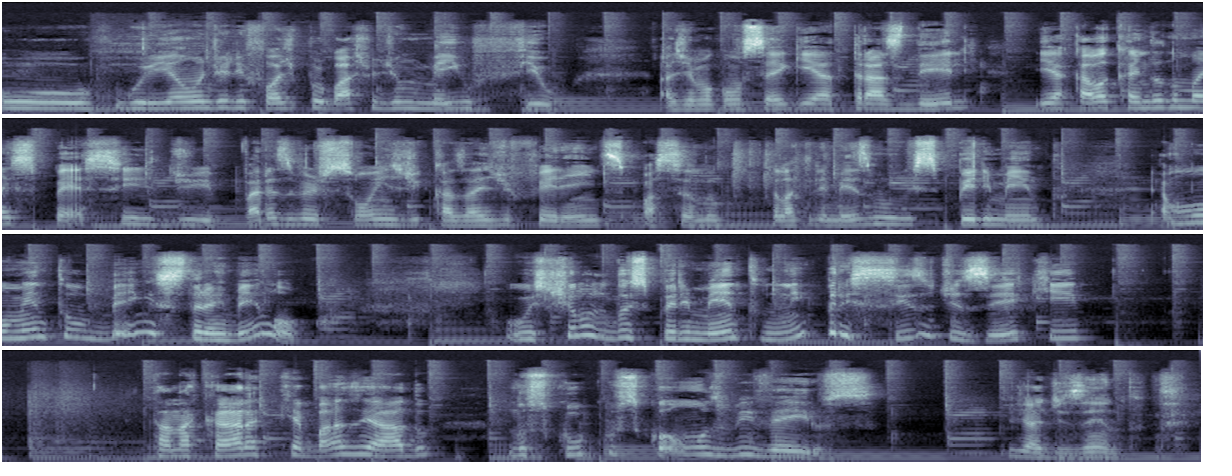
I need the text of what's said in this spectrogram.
o guri onde ele foge por baixo de um meio fio. A Gema consegue ir atrás dele e acaba caindo numa espécie de várias versões de casais diferentes, passando pelo aquele mesmo experimento. É um momento bem estranho, bem louco. O estilo do experimento nem preciso dizer que tá na cara que é baseado nos cucos com os viveiros. Já dizendo.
